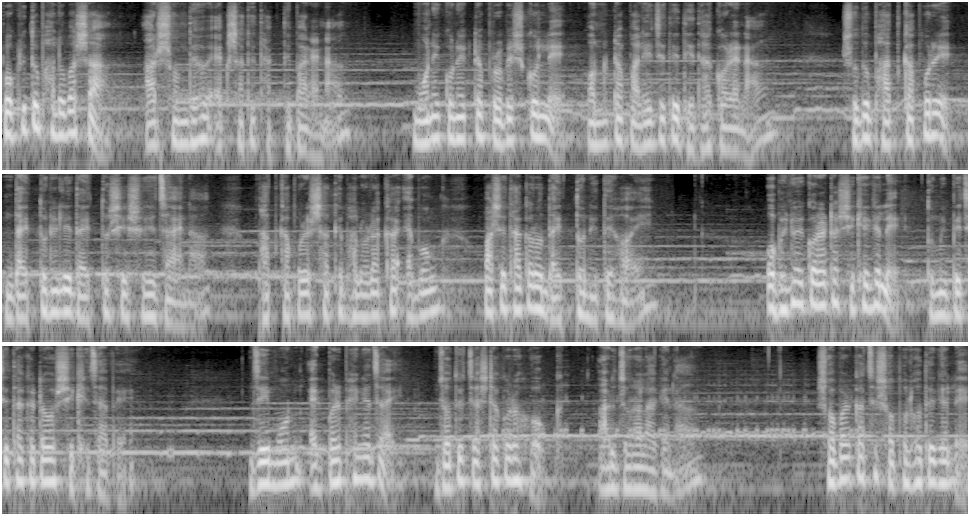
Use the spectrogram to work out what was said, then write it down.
প্রকৃত ভালোবাসা আর সন্দেহ একসাথে থাকতে পারে না। মনে কোনো একটা প্রবেশ করলে অন্যটা পালিয়ে যেতে দ্বিধা করে না। শুধু ভাত কাপড়ে দায়িত্ব নিলে দায়িত্ব শেষ হয়ে যায় না। ভাত কাপড়ের সাথে ভালো রাখা এবং পাশে থাকারও দায়িত্ব নিতে হয়। অভিনয় করাটা শিখে গেলে তুমি বেঁচে থাকাটাও শিখে যাবে। যে মন একবার ভেঙে যায়, যতই চেষ্টা করা হোক, আর জোড়া লাগে না। সবার কাছে সফল হতে গেলে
